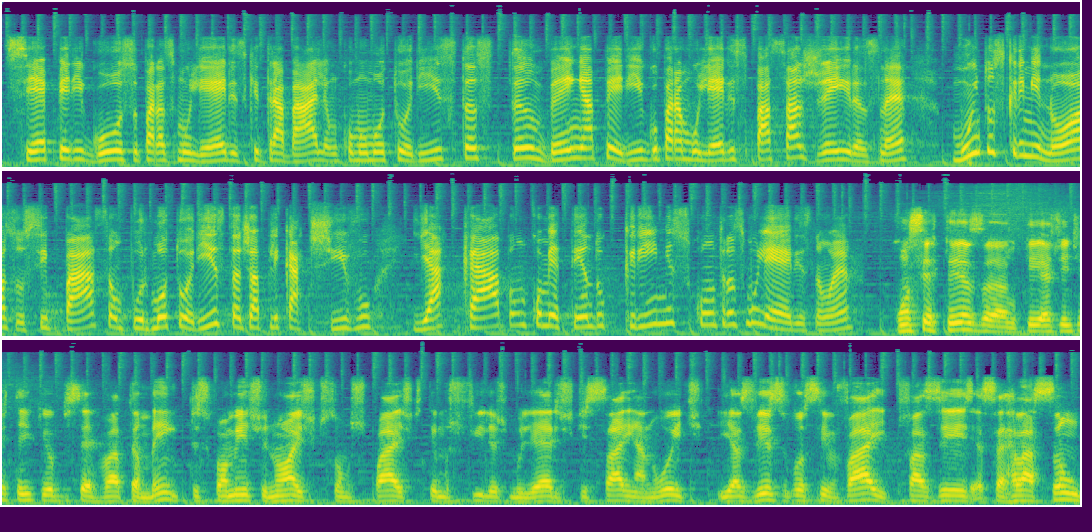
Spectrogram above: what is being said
Se é perigoso para as mulheres que trabalham como motoristas, também há perigo para mulheres passageiras, né? Muitos criminosos se passam por motorista de aplicativo e acabam cometendo crimes contra as mulheres, não é? Com certeza, o que a gente tem que observar também, principalmente nós que somos pais, que temos filhas, mulheres que saem à noite, e às vezes você vai fazer essa relação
